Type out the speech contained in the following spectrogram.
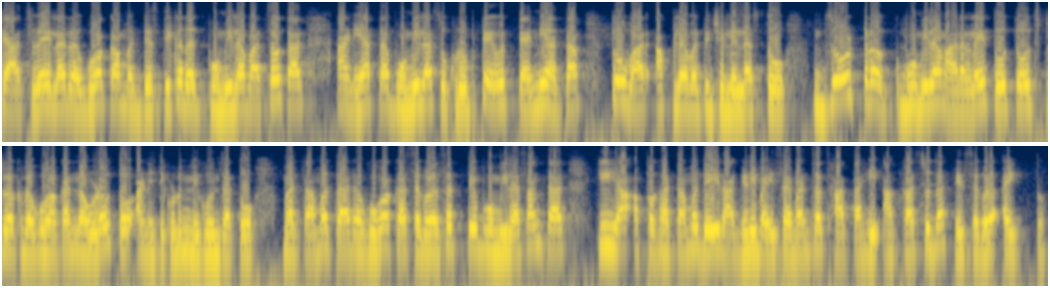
त्याच वेळेला रघुआका मध्यस्थी करत भूमीला वाचवतात आणि आता भूमीला सुखरूप ठेवत त्यांनी आता तो वार आपल्यावरती झेलेला असतो. जो ट्रक भूमीला मारायला येतो तोच ट्रक रघुआकांना उडवतो आणि तिकडून निघून जातो. मरता मरता रघुआका सगळं सत्य भूमीला सांगतात की या अपघातामध्ये रागिणीबाई साहेबांचाच हात आहे. आकाश सुद्धा हे सगळं ऐकतो.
